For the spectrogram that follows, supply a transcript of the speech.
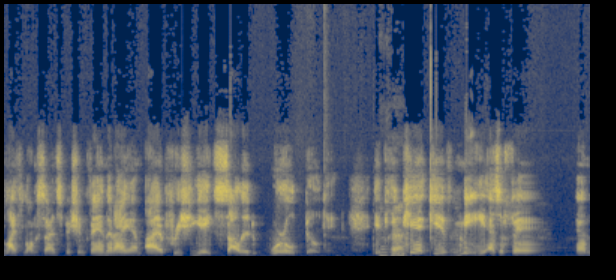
lifelong science fiction fan that I am, I appreciate solid world building. If okay. you can't give me, as a fan, an,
